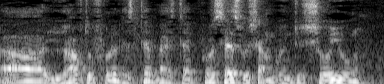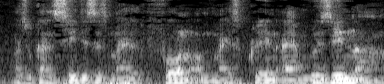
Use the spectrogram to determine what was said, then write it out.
uh, you have to follow the step-by-step -step process which I'm going to show you. As you can see this is my phone on my screen. I am using uh,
